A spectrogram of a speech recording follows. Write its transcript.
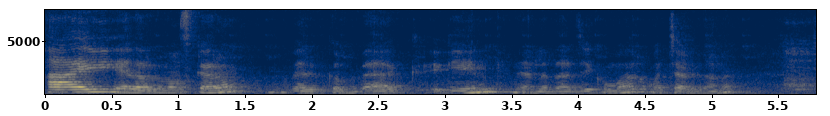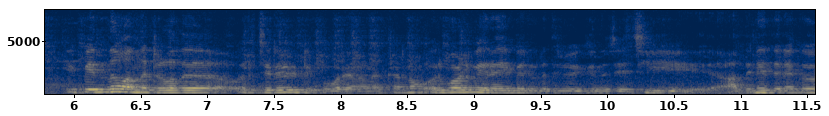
ഹായ് എല്ലാവർക്കും നമസ്കാരം. വെൽക്കം ബാക്ക് അഗെയിൻ ഞാൻ ലത അജയ്കുമാർ മച്ചാടിൽ നിന്നാണ് ഇപ്പം ഇന്ന് വന്നിട്ടുള്ളത് ഒരു ചെറിയൊരു ടിപ്പ് പറയാനാണ്. കാരണം ഒരുപാട് പേരായി പേരുടെ അടുത്ത് ചോദിക്കുന്നു ചേച്ചി അതിന് ഇതിനൊക്കെ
